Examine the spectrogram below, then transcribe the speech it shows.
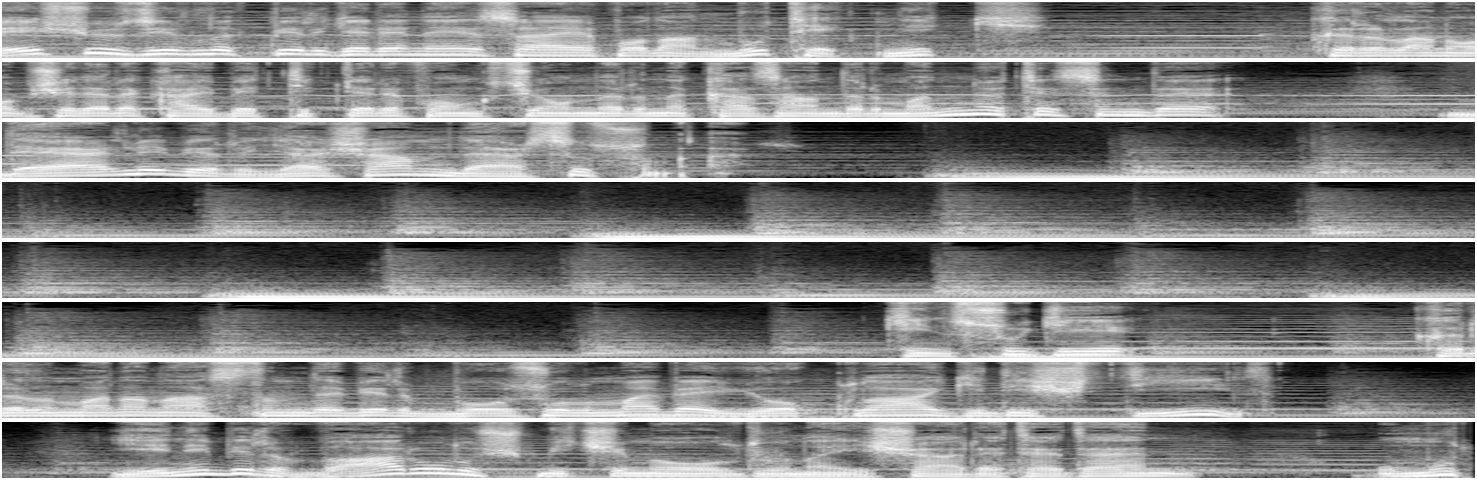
500 yıllık bir geleneğe sahip olan bu teknik, kırılan objelere kaybettikleri fonksiyonlarını kazandırmanın ötesinde değerli bir yaşam dersi sunar. Kintsugi, kırılmanın aslında bir bozulma ve yokluğa gidiş değil, yeni bir varoluş biçimi olduğuna işaret eden, umut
